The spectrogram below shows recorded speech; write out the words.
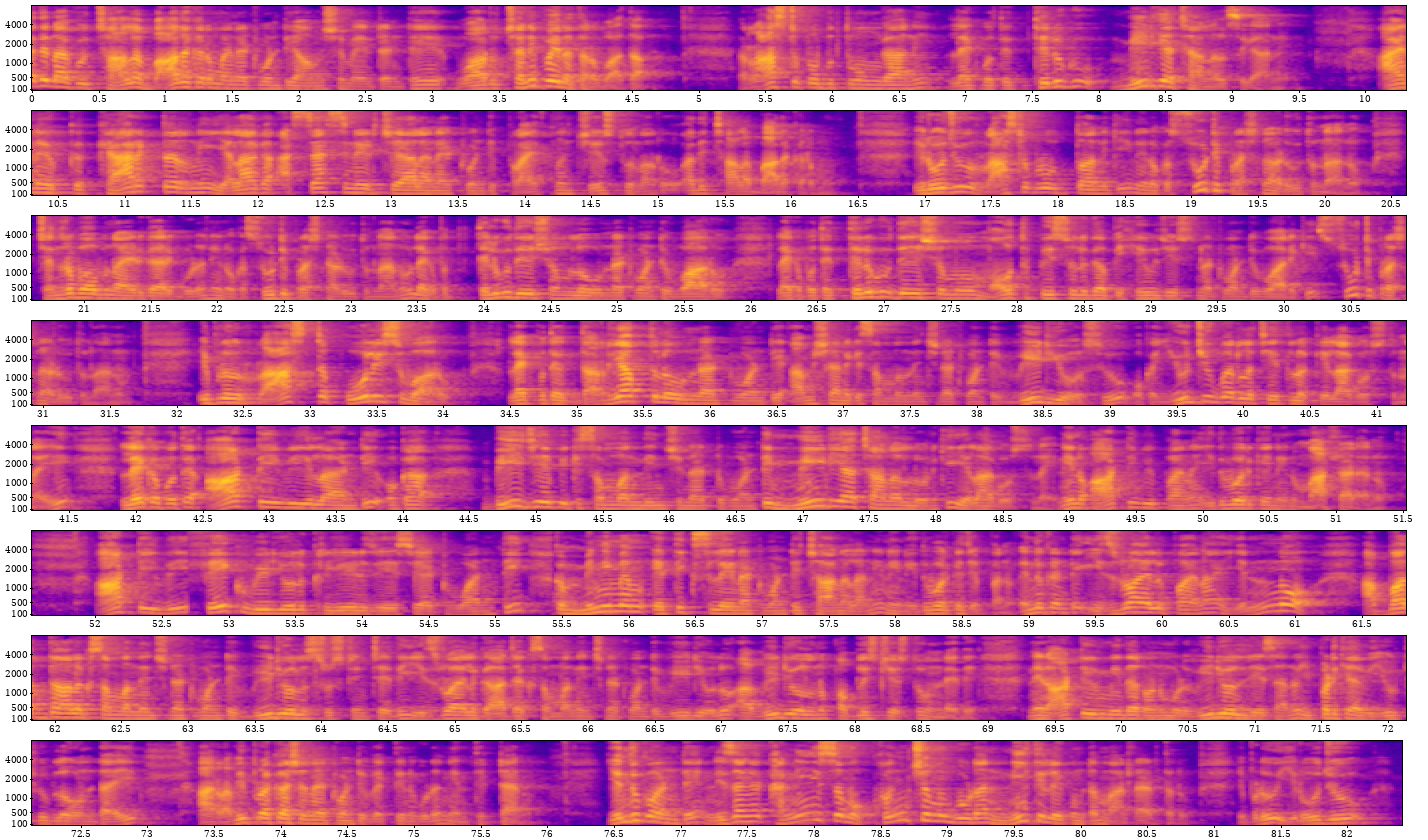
అయితే నాకు చాలా బాధాకరమైనటువంటి అంశం ఏంటంటే వారు చనిపోయిన తర్వాత రాష్ట్ర ప్రభుత్వం కానీ లేకపోతే తెలుగు మీడియా ఛానల్స్ కానీ ఆయన యొక్క క్యారెక్టర్ని ఎలాగ అసాసినేట్ చేయాలనేటువంటి ప్రయత్నం చేస్తున్నారో అది చాలా బాధాకరము. ఈరోజు రాష్ట్ర ప్రభుత్వానికి నేను ఒక సూటి ప్రశ్న అడుగుతున్నాను. చంద్రబాబు నాయుడు గారికి కూడా నేను ఒక సూటి ప్రశ్న అడుగుతున్నాను. లేకపోతే తెలుగుదేశంలో ఉన్నటువంటి వారు లేకపోతే తెలుగుదేశము మౌత్ పీసులుగా బిహేవ్ చేస్తున్నటువంటి వారికి సూటి ప్రశ్న అడుగుతున్నాను. ఇప్పుడు రాష్ట్ర పోలీసు వారు లేకపోతే దర్యాప్తులో ఉన్నటువంటి అంశానికి సంబంధించినటువంటి వీడియోస్ ఒక యూట్యూబర్ల చేతిలోకి ఇలాగ వస్తున్నాయి. లేకపోతే ఆర్టీవీ లాంటి ఒక బీజేపీకి సంబంధించినటువంటి మీడియా ఛానల్లోనికి ఎలాగొస్తున్నాయి నేను ఆర్టీవీ పైన ఇదివరకే నేను మాట్లాడాను. ఆర్టీవీ ఫేక్ వీడియోలు క్రియేట్ చేసేటువంటి ఒక మినిమం ఎథిక్స్ లేనటువంటి ఛానల్ అని నేను ఇదివరకే చెప్పాను. ఎందుకంటే ఇజ్రాయెల్ పైన ఎన్నో అబద్ధాలకు సంబంధించినటువంటి వీడియోలు సృష్టించేది ఇజ్రాయెల్ గాజాకు సంబంధించినటువంటి వీడియోలు ఆ వీడియోలను పబ్లిష్ చేస్తూ ఉండేది. నేను ఆర్టీవీ మీద రెండు మూడు వీడియోలు చేశాను. ఇప్పటికీ అవి యూట్యూబ్లో ఉంటాయి. ఆ రవి ప్రకాష్ అనేటువంటి వ్యక్తిని కూడా నేను తిట్టాను. ఎందుకు అంటే నిజంగా కనీసము కొంచెము కూడా నీతి లేకుండా మాట్లాడతారు. ఇప్పుడు ఈరోజు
